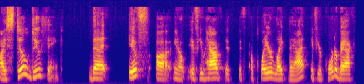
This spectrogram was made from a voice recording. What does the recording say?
I still do think that if uh, you know, if you have if, if a player like that, if your quarterback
